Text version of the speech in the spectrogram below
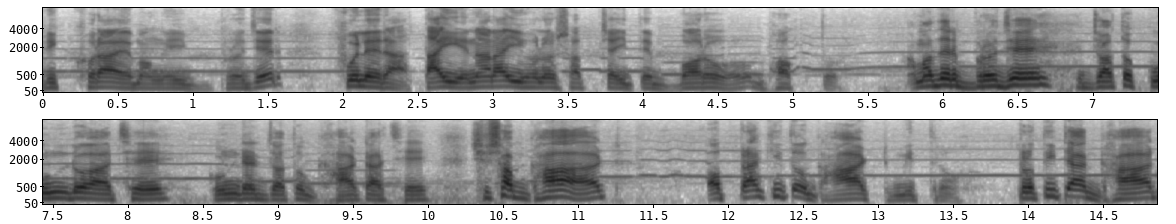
বৃক্ষরা এবং এই ব্রজের ফুলেরা। তাই এনারাই হলো সবচাইতে বড় ভক্ত। আমাদের ব্রজে যত কুণ্ড আছে, কুণ্ডের যত ঘাট আছে, সেসব ঘাট অপ্রাকৃত ঘাট মিত্র। প্রতিটা ঘাট,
